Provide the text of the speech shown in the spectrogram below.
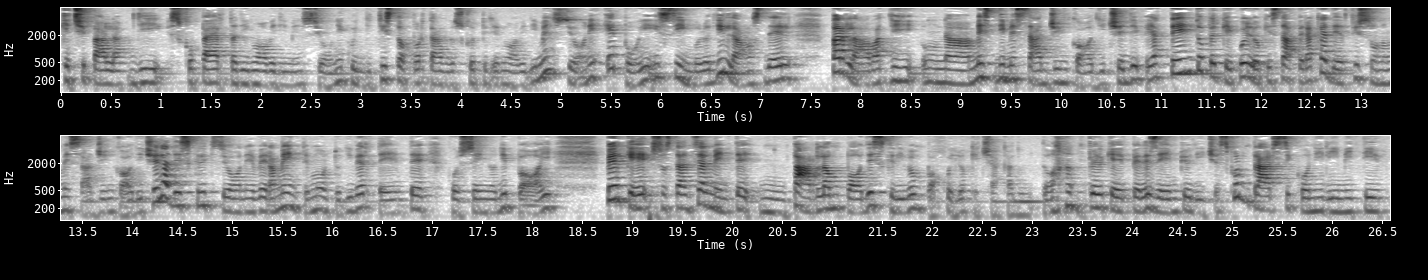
che ci parla di scoperta di nuove dimensioni, quindi ti sto portando a scoprire nuove dimensioni e poi il simbolo di Lansdale parlava di, una, di messaggi in codice, devi attento perché quello che sta per accaderti sono messaggi in codice. La descrizione è veramente molto divertente col senno di poi perché sostanzialmente parla un po', descrive un po' quello che ci è accaduto, perché per esempio dice scontrarsi con i limiti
